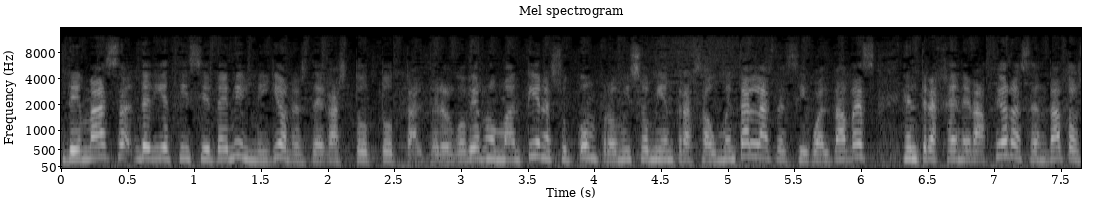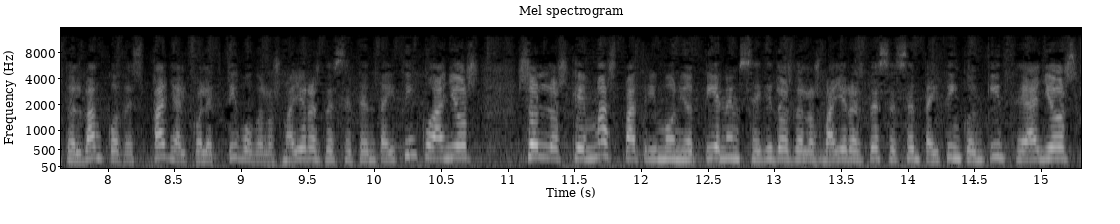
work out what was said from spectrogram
de más de 17.000 millones de gasto total. Pero el Gobierno mantiene su compromiso mientras aumentan las desigualdades entre generaciones. En datos del Banco de España, el colectivo de los mayores de 75 años son los que más patrimonio tienen, seguidos de los mayores de 65 en 15 años,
